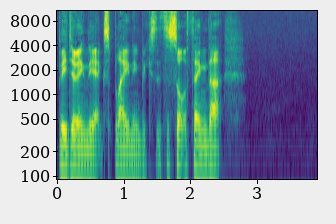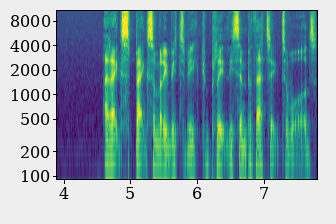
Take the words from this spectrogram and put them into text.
be doing the explaining because it's the sort of thing that I'd expect somebody to be completely sympathetic towards,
